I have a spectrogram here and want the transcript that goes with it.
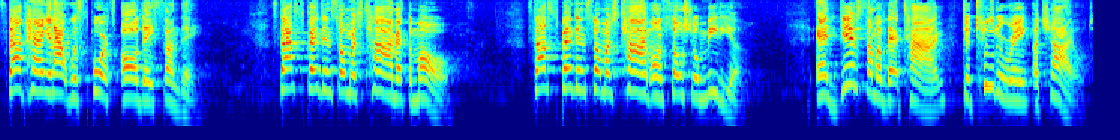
Stop hanging out with sports all day Sunday. Stop spending so much time at the mall. Stop spending so much time on social media and give some of that time to tutoring a child,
